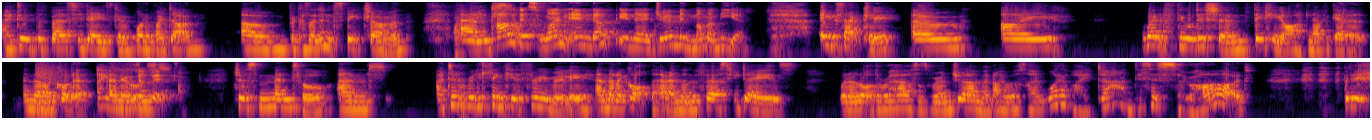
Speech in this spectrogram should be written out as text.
I did the first few days go, what have I done? Um, because I didn't speak German. And how does one end up in a German Mamma Mia? Exactly. Um, I went for the audition thinking, oh, I'd never get it. And then I got it. I and it was it. just mental. And I didn't really think it through, really. And then I got there. And then the first few days, when a lot of the rehearsals were in German, I was like, what have I done? This is so hard. But it,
